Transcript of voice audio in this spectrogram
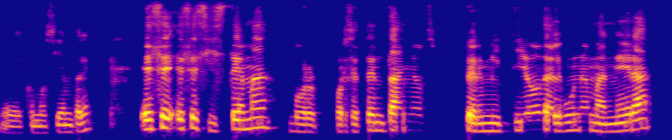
eh, como siempre. Ese, ese sistema por, por 70 años permitió de alguna manera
